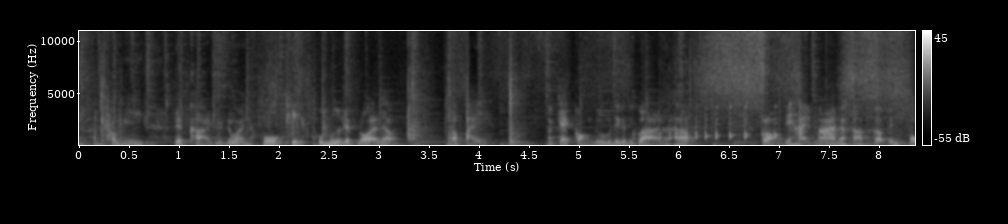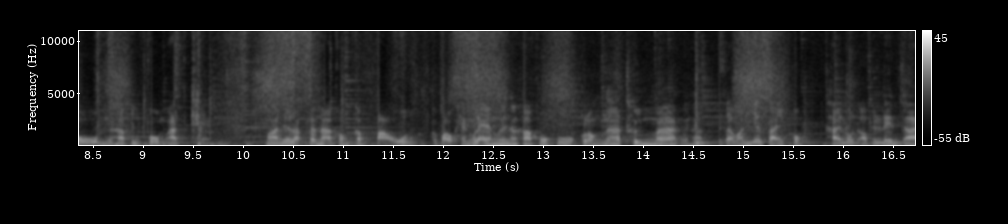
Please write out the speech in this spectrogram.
นะครับเขามีเว็บขายอยู่ด้วยนะโอเคคู่มือเรียบร้อยแล้วต่อไปมาแกะกล่องดูดีกว่านะครับ กล่องที่ให้มานะครับก็เป็นโฟมนะครับเป็นโฟมอัดแข็งมาในลักษณะของกระเป๋ากระเป๋าแข็งแรงเลยนะครับโอ้โหกล่องหน้าทึ่งมากนะครับสามารถที่จะใส่พกท้ายรถเอาไปเล่นได้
